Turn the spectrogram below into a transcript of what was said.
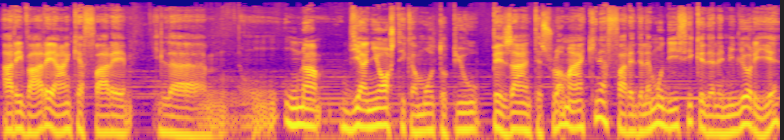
arrivare anche a fare il, una diagnostica molto più pesante sulla macchina, fare delle modifiche, delle migliorie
